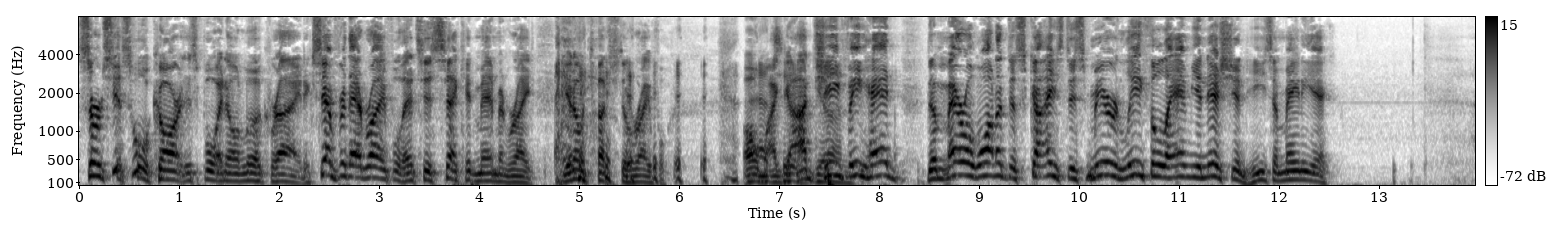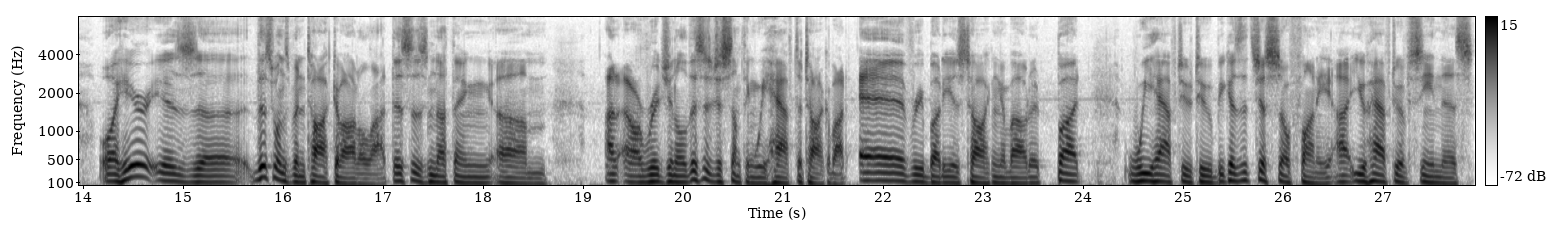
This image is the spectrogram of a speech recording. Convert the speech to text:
"Search this whole car. This boy don't look right, except for that rifle. That's his Second Amendment right. You don't touch the rifle." Oh my God, Chief! He had the marijuana disguised as mere lethal ammunition. He's a maniac. Well, here is uh, this one's been talked about a lot. This is nothing um, original. This is just something we have to talk about. Everybody is talking about it, but we have to too because it's just so funny. Uh, you have to have seen this.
